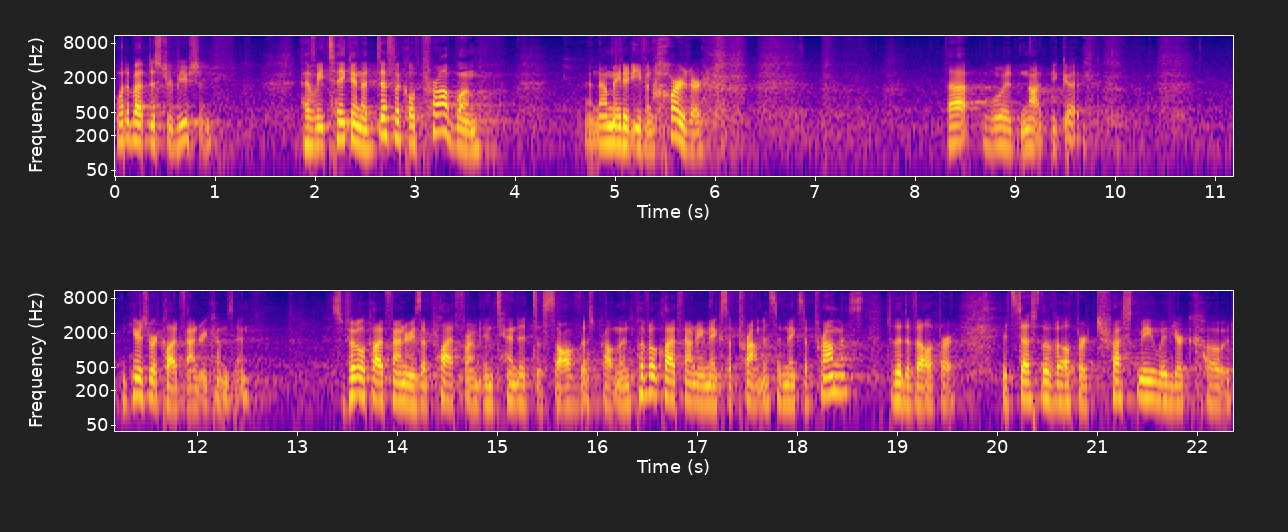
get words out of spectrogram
what about distribution? Have we taken a difficult problem and now made it even harder? That would not be good. And here's where Cloud Foundry comes in. So Pivotal Cloud Foundry is a platform intended to solve this problem. And Pivotal Cloud Foundry makes a promise. It makes a promise to the developer. It says to the developer, trust me with your code.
